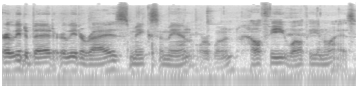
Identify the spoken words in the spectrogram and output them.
early to bed early to rise makes a man or woman healthy wealthy and wise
